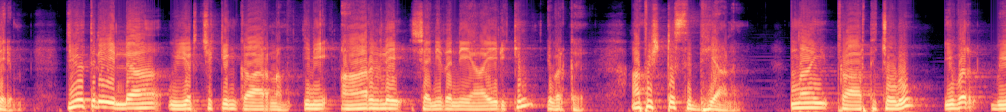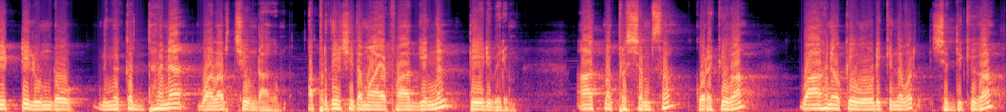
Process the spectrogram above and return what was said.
തരും. ജീവിതത്തിലെ എല്ലാ ഉയർച്ചയ്ക്കും കാരണം ഇനി ആറിലെ ശനി തന്നെയായിരിക്കും ഇവർക്ക്. അഭിഷ്ടസിദ്ധിയാണ്. നന്നായി പ്രാർത്ഥിച്ചോളൂ. ഇവർ വീട്ടിലുണ്ടോ നിങ്ങൾക്ക് ധന വളർച്ചയുണ്ടാകും അപ്രതീക്ഷിതമായ ഭാഗ്യങ്ങൾ തേടി വരും ആത്മപ്രശംസ കുറയ്ക്കുക വാഹനമൊക്കെ ഓടിക്കുന്നവർ ശ്രദ്ധിക്കുക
